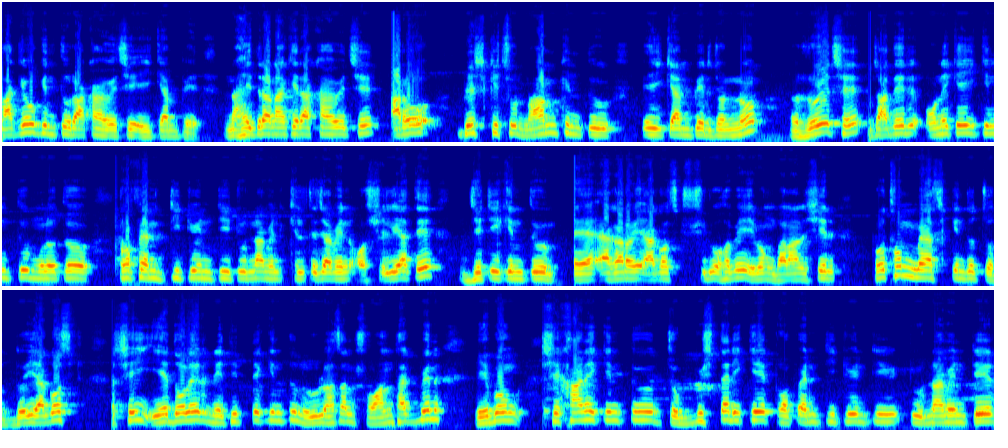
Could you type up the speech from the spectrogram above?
তাকেও কিন্তু রাখা হয়েছে এই ক্যাম্পে নাহিদ রানাকে রাখা হয়েছে। আরও বেশ কিছু নাম কিন্তু এই ক্যাম্পের জন্য রয়েছে, যাদের অনেকেই কিন্তু মূলত ট্রফেন টি টোয়েন্টি টুর্নামেন্ট খেলতে যাবেন অস্ট্রেলিয়াতে, যেটি কিন্তু এগারোই আগস্ট শুরু হবে এবং বাংলাদেশের প্রথম ম্যাচ কিন্তু চোদ্দোই আগস্ট। সেই এ দলের নেতৃত্বে কিন্তু নুরুল হাসান সোহান থাকবেন এবং সেখানে কিন্তু চব্বিশ তারিখে টপ অ্যান্ড টি টোয়েন্টি টুর্নামেন্টের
